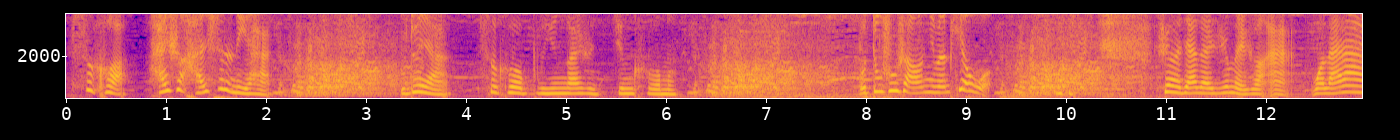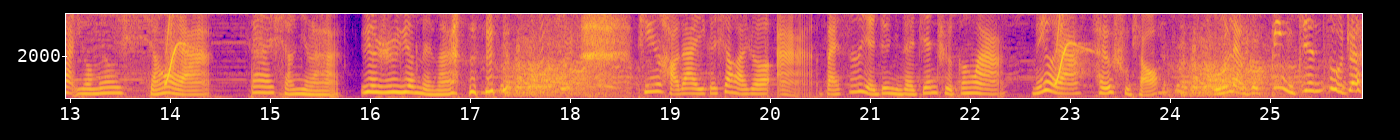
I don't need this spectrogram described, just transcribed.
刺客还是韩信厉害？不对呀，刺客不应该是荆轲吗？我读书少，你们骗我。舍友家的日美说：“啊，我来啦，有没有想我呀？当然想你啦，越日越美吗？”听好大一个笑话说啊，百思也就你在坚持更啦，没有呀，还有薯条，我们两个并肩作战，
